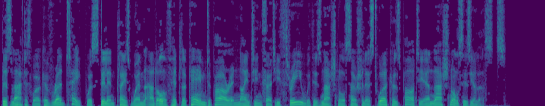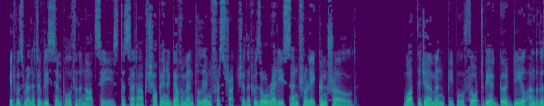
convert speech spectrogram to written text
This latticework of red tape was still in place when Adolf Hitler came to power in 1933 with his National Socialist Workers' Party and National Socialists. It was relatively simple for the Nazis to set up shop in a governmental infrastructure that was already centrally controlled. What the German people thought to be a good deal under the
